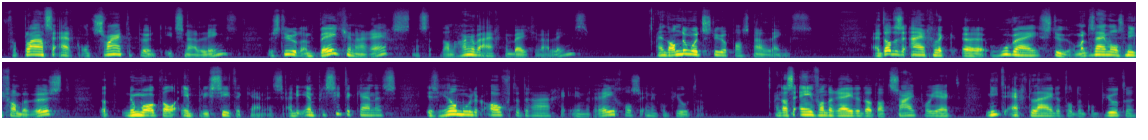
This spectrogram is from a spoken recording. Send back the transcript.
verplaatsen eigenlijk ons zwaartepunt iets naar links. We sturen een beetje naar rechts, dan hangen we eigenlijk een beetje naar links. En dan doen we het stuur pas naar links. En dat is eigenlijk uh, hoe wij sturen. Maar daar zijn we ons niet van bewust. Dat noemen we ook wel impliciete kennis. En die impliciete kennis is heel moeilijk over te dragen in regels in een computer. En dat is een van de redenen dat dat SAI-project niet echt leidde tot een computer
